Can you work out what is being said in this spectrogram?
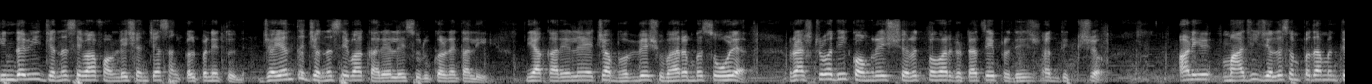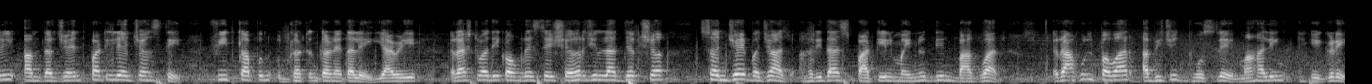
हिंदवी जनसेवा फाउंडेशनच्या संकल्पनेतून जयंत जनसेवा कार्यालय सुरू करण्यात आले. या कार्यालयाच्या भव्य शुभारंभ सोहळ्यात राष्ट्रवादी काँग्रेस शरद पवार गटाचे प्रदेशाध्यक्ष आणि माजी जलसंपदा मंत्री आमदार जयंत पाटील यांच्या हस्ते फीत कापून उद्घाटन करण्यात आले. यावेळी राष्ट्रवादी काँग्रेसचे शहर जिल्हाध्यक्ष संजय बजाज हरिदास पाटील मैनुद्दीन बागवान राहुल पवार अभिजित भोसले महालिंग हेगडे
